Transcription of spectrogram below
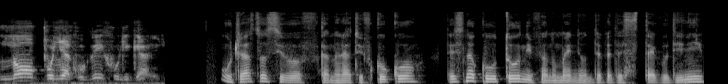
но понякога и хулиганин. Участва си в Каналято и в Куко, наистина културни феномени от 90-те години,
